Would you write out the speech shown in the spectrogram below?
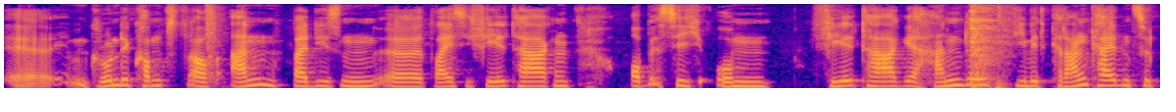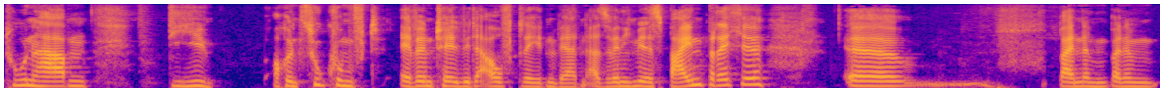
äh, im Grunde kommt es darauf an, bei diesen äh, 30 Fehltagen, ob es sich um Fehltage handelt, die mit Krankheiten zu tun haben, die auch in Zukunft eventuell wieder auftreten werden. Also wenn ich mir das Bein breche, äh, bei, einem, bei, einem,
